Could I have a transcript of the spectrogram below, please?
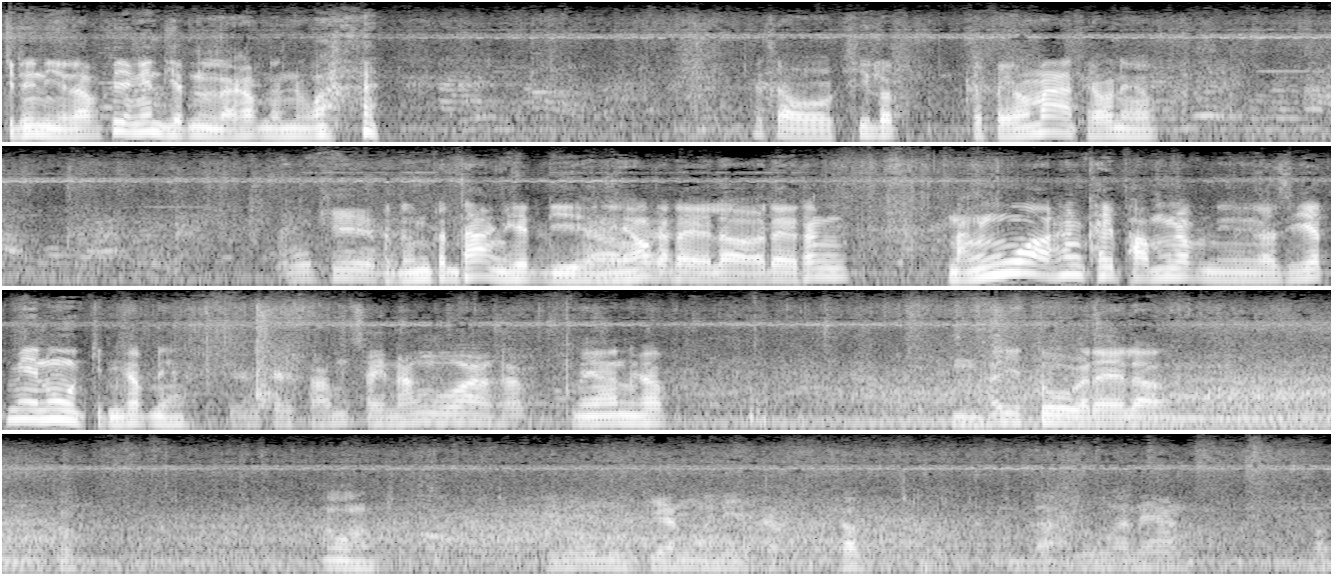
กินนี่นี่แหล้วก็ยังเห็นเห็นนั่นแหละครับนั่นว่าเขาเจ้าขี่รถจะไปมาๆแถวนี้ครับโอเคถนนคนทางเฮ็ดดีอันนี้เขาก็ได้แล้วได้ทั้ง หนังงัวทั้งไข่พำครับนี่เราสิเฮ็ดเมนูกินครับนี่เสียงไก่ซ้ำใส่หนังวัวครับแม่นครับอืมให้อีตู้ก็ได้แล้วครับอ๋อเมนูหมูเที่ยงมื้อนี้ครับครับลาลุงอันแห้งครับ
